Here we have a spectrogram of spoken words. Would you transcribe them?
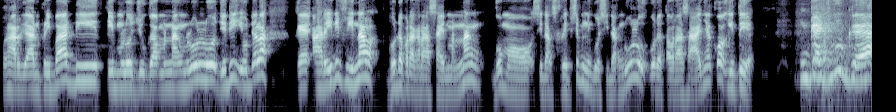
penghargaan pribadi, tim lo juga menang melulu. Jadi ya udahlah kayak hari ini final gue udah pernah ngerasain menang, gue mau sidang skripsi mending gue sidang dulu. Gue udah tahu rasanya kok gitu ya. Enggak juga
